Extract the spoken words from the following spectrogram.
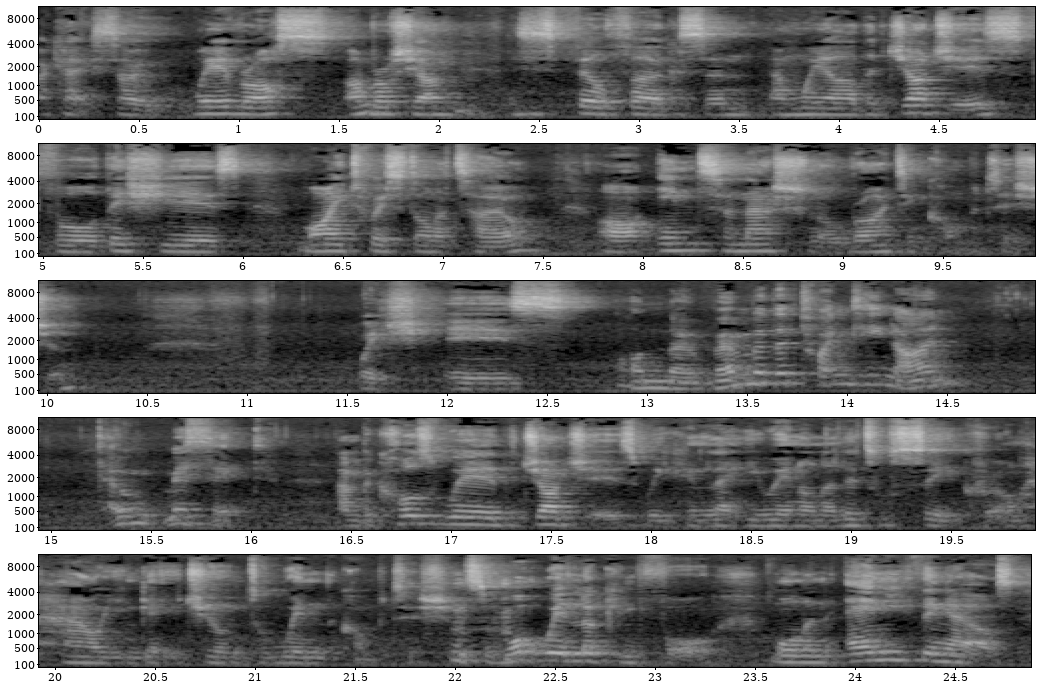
Okay, so we're Ross. I'm Ross Young. This is Phil Ferguson, and we are the judges for this year's My Twist on a Tale, our international writing competition, which is. On November the 29th, don't miss it. And because we're the judges, we can let you in on a little secret on how you can get your children to win the competition. so, what we're looking for, more than anything else,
